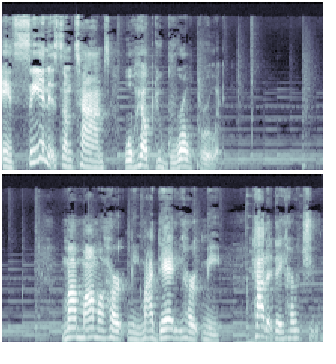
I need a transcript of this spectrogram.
And seeing it sometimes will help you grow through it. My mama hurt me. My daddy hurt me. How did they hurt you?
